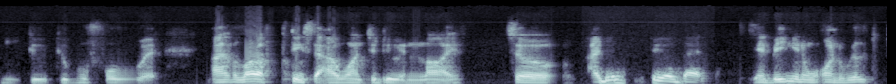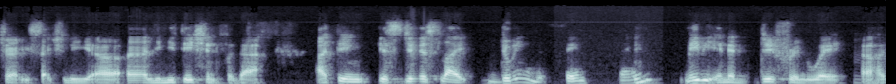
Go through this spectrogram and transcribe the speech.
me to, to move forward. I have a lot of things that I want to do in life. So I don't feel that and being in on wheelchair is actually a limitation for that. I think it's just like doing the same thing, maybe in a different way uh,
